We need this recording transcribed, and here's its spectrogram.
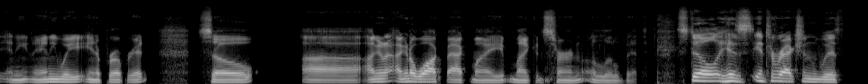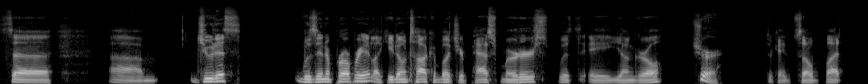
any, in any way inappropriate. So uh, I'm gonna I'm gonna walk back my my concern a little bit. Still, his interaction with uh, um, Judith was inappropriate. Like you don't talk about your past murders with a young girl. Sure. Okay, so but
